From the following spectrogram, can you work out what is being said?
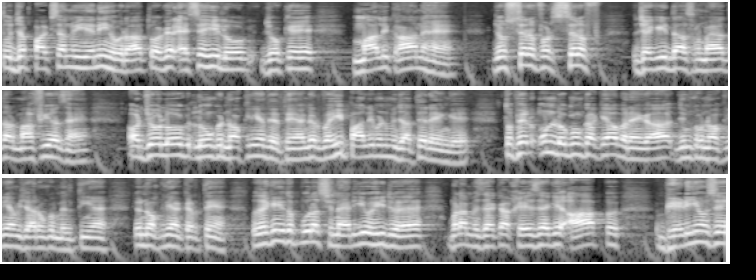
तो जब पाकिस्तान में ये नहीं हो रहा तो अगर ऐसे ही लोग, जो कि मालिकान हैं, जो सिर्फ़ और सिर्फ़ जगीरदार, सरमायादार माफियाज हैं, और जो लोग लोगों को नौकरियाँ देते हैं, अगर वही पार्लियामेंट में जाते रहेंगे तो फिर उन लोगों का क्या बनेगा, जिनको नौकरियाँ बेचारों को मिलती हैं, जो नौकरियाँ करते हैं। तो देखें, ये तो पूरा सिनेरियो ही जो है, बड़ा मजाका खेज है कि आप भेड़ियों से,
